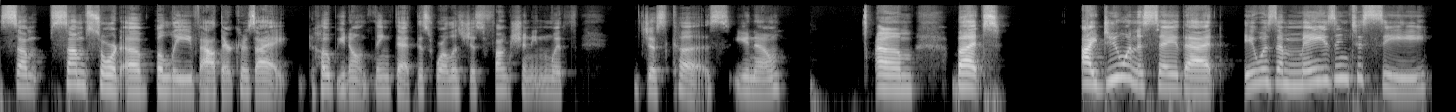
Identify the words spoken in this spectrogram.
some some sort of belief out there because i hope you don't think that this world is just functioning with just cuz you know? Um but i do want to say that it was amazing to see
